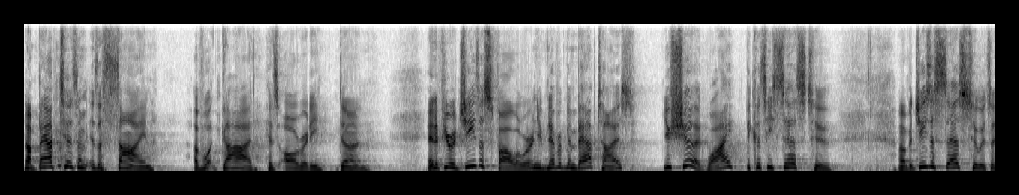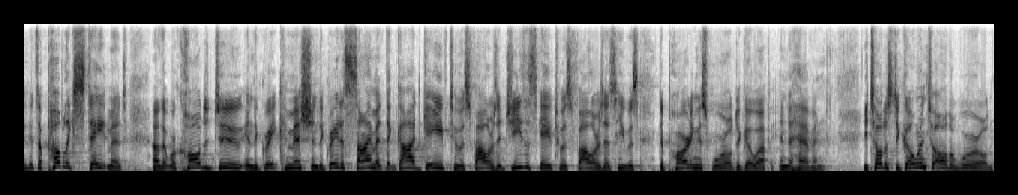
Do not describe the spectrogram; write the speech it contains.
Now, baptism is a sign of what God has already done. And if you're a Jesus follower and you've never been baptized, you should. Why? Because he says to. Uh, but Jesus says to, it's a, it's a public statement uh, that we're called to do in the Great Commission, the great assignment that God gave to his followers, that Jesus gave to his followers as he was departing this world to go up into heaven. He told us to go into all the world.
